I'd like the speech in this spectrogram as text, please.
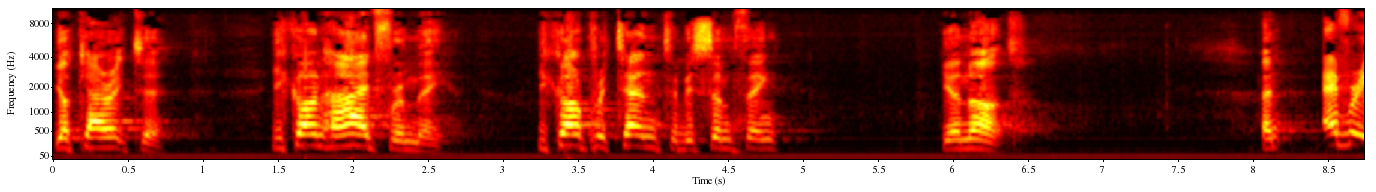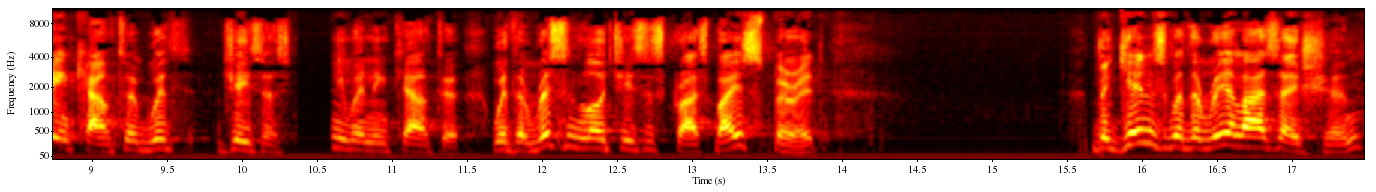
your character. You can't hide from me. You can't pretend to be something you're not. And every encounter with Jesus, genuine encounter with the risen Lord Jesus Christ by His Spirit, begins with the realization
